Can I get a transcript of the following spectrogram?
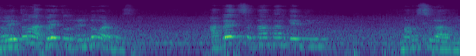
ద్వైతం అద్వైతం రెండు వాడబడుతుంది అద్వైత సిద్ధాంతానికి ఏంటి? మనస్సు రాదు.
